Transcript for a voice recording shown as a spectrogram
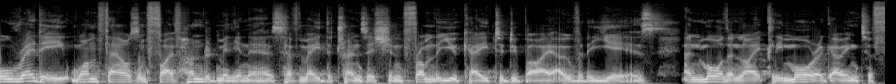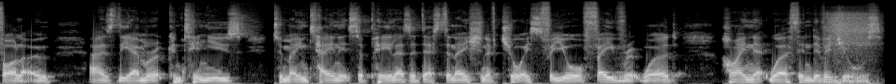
already 1,500 millionaires have made the transition from the UK to Dubai over the years, and more than likely more are going to follow as the Emirate continues to maintain its appeal as a destination of choice for your favorite word, high net worth individuals.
